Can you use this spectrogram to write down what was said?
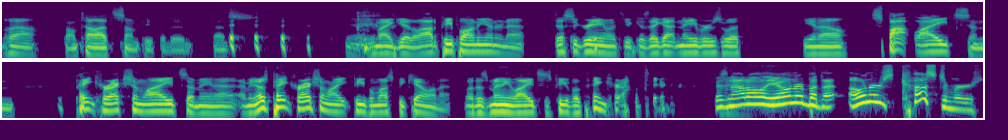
Well, don't tell that to some people, dude. That's you, know, you might get a lot of people on the internet disagreeing with you because they got neighbors with, you know, spotlights and paint correction lights. I mean, uh, I mean, those paint correction light people must be killing it with as many lights as people think are out there. Because not only the owner, but the owner's customers.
